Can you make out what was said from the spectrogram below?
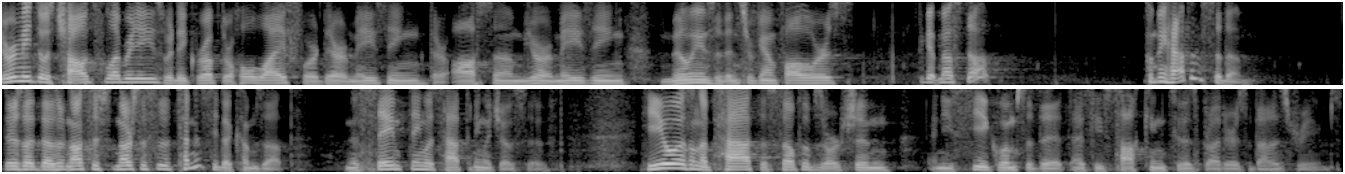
You ever meet those child celebrities where they grew up their whole life where they're amazing, they're awesome, you're amazing, millions of Instagram followers? They get messed up. Something happens to them. There's a, there's a narcissistic tendency that comes up. And the same thing was happening with Joseph. He was on the path of self absorption, and you see a glimpse of it as he's talking to his brothers about his dreams.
